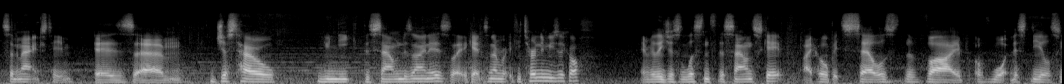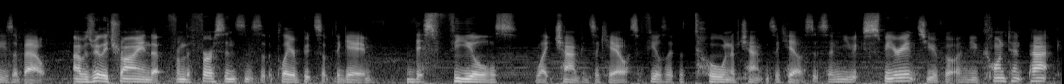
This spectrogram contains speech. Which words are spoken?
Cinematics team, is um, just how unique the sound design is. Like again, if you turn the music off and really just listen to the soundscape, I hope it sells the vibe of what this DLC is about. I was really trying that from the first instance that the player boots up the game, this feels like Champions of Chaos. It feels like the tone of Champions of Chaos. It's a new experience. You've got a new content pack.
